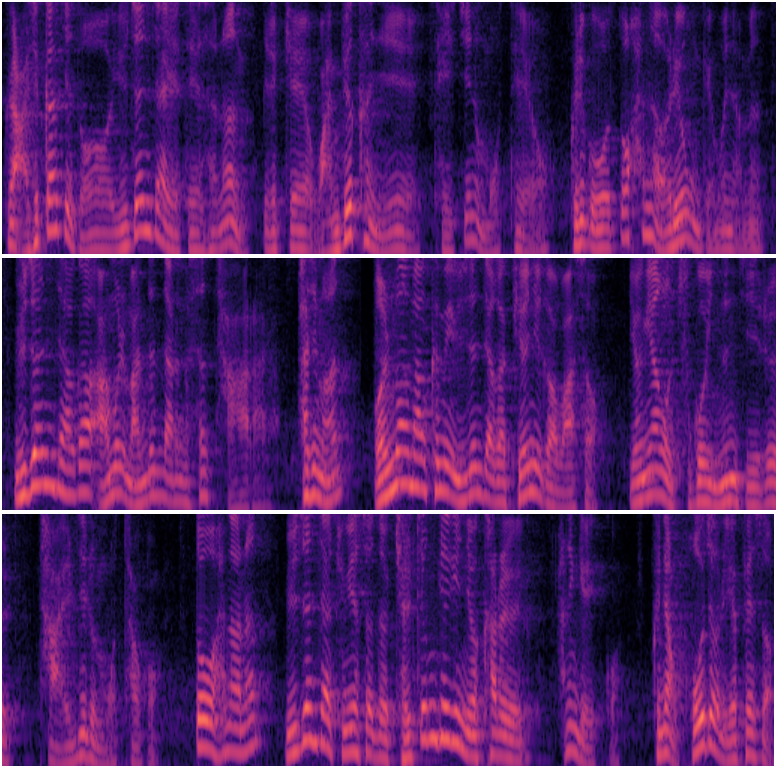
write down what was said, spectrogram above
그 아직까지도 유전자에 대해서는 이렇게 완벽하니 돼 있지는 못해요. 그리고 또 하나 어려운 게 뭐냐면 유전자가 암을 만든다는 것은 다 알아요. 하지만 얼마만큼의 유전자가 변이가 와서 영향을 주고 있는지를 다 알지를 못하고 또 하나는 유전자 중에서도 결정적인 역할을 하는 게 있고 그냥 보조로 옆에서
